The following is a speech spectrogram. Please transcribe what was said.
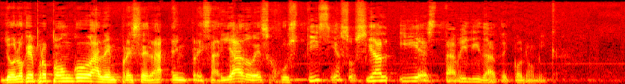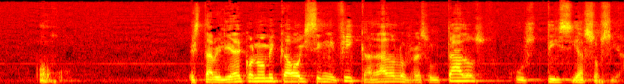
Yo lo que propongo al empresariado es justicia social y estabilidad económica. Ojo, estabilidad económica hoy significa, dado los resultados, justicia social.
